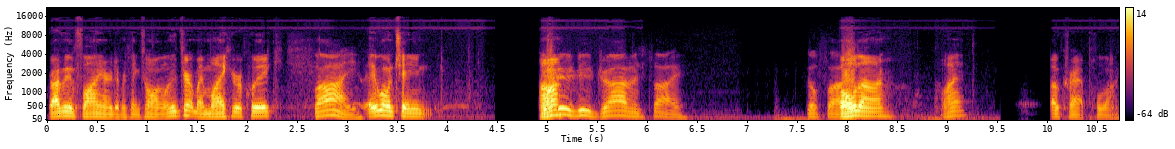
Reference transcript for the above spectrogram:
Driving and flying are different things. Hold on, let me turn up my mic real quick. Fly. It won't change. Huh? Dude, dude, drive and fly. Go fly. Hold on. What? Oh crap, hold on.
